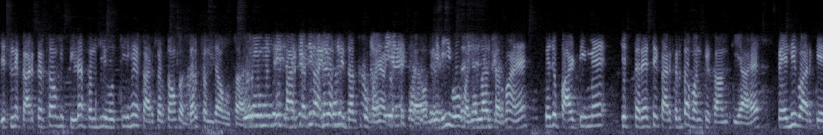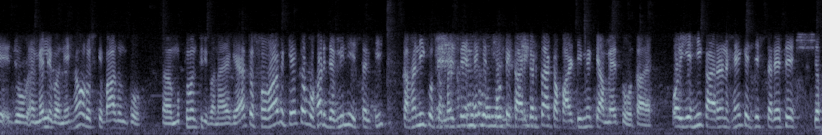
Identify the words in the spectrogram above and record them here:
जिसने कार्यकर्ताओं की पीड़ा समझी होती है कार्यकर्ताओं का दर्द समझा होता है। तो कार्यकर्ता ही अपने दर्द को बयां कर सकता है। और यही वो भजनलाल शर्मा है कि जो पार्टी में जिस तरह से कार्यकर्ता बन के काम किया है पहली बार के जो एमएलए बने हैं और उसके बाद उनको मुख्यमंत्री बनाया गया तो स्वाभाविक है कि वो हर जमीनी स्तर की कहानी को समझते हैं कि छोटे कार्यकर्ता का पार्टी में क्या महत्व होता है। और यही कारण है कि जिस तरह से जब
